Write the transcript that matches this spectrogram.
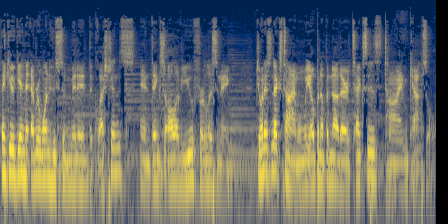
Thank you again to everyone who submitted the questions, and thanks to all of you for listening. Join us next time when we open up another Texas Time Capsule.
